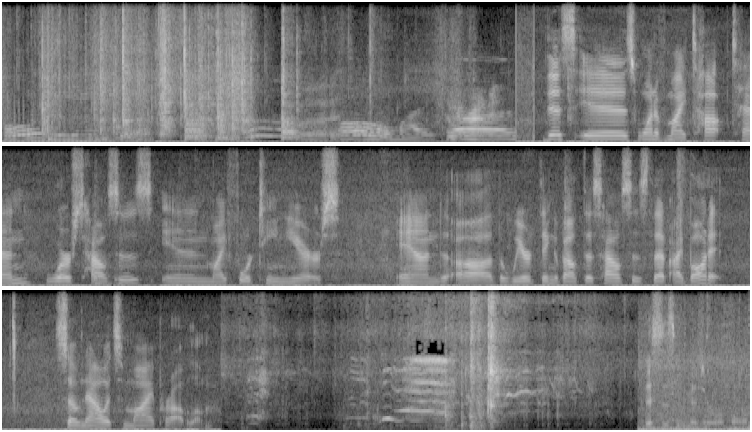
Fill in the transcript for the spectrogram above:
Holy shit. Oh my god. This is one of my top 10 worst houses in my 14 years. And uh, the weird thing about this house is that I bought it. So now it's my problem. This is miserable.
